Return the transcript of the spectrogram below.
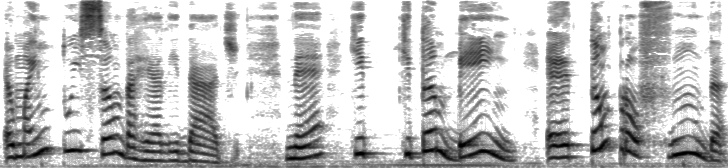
é uma intuição da realidade, né? Que que também é tão profunda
